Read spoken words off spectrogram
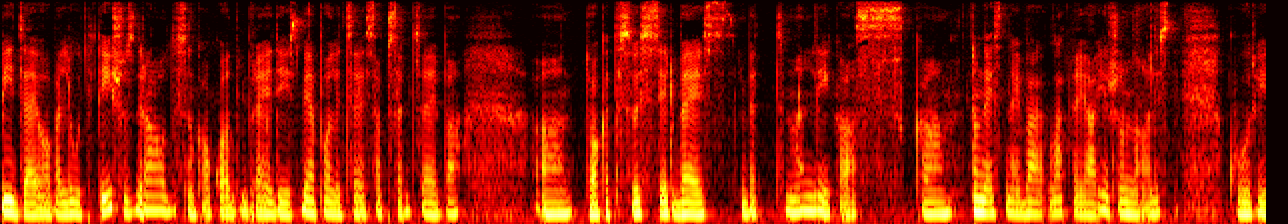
pīdzēja ļoti tīšus draudus, un kaut kādu brīdī bija policijas apsardzībā. To, ka tas viss ir beidzis. Bet man liekas, ka un īstenībā Latvijā ir žurnālisti, kuri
